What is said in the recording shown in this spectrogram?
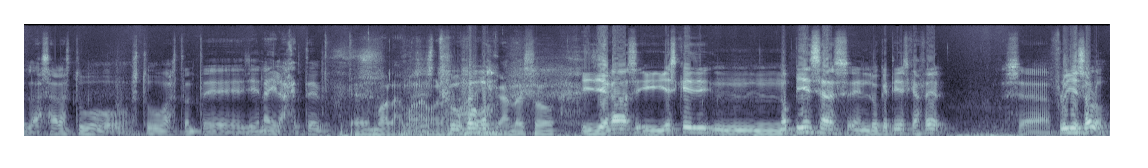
la sala estuvo estuvo bastante llena y la gente Eh, mola, mola, mola. Estuvo- cuando eso... y llegas y es que mm, no piensas en lo que tienes que hacer o sea fluye solo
